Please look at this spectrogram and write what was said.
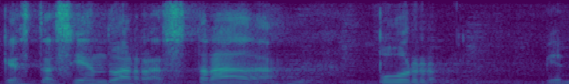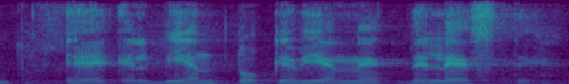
que está siendo arrastrada por eh, el viento que viene del este.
